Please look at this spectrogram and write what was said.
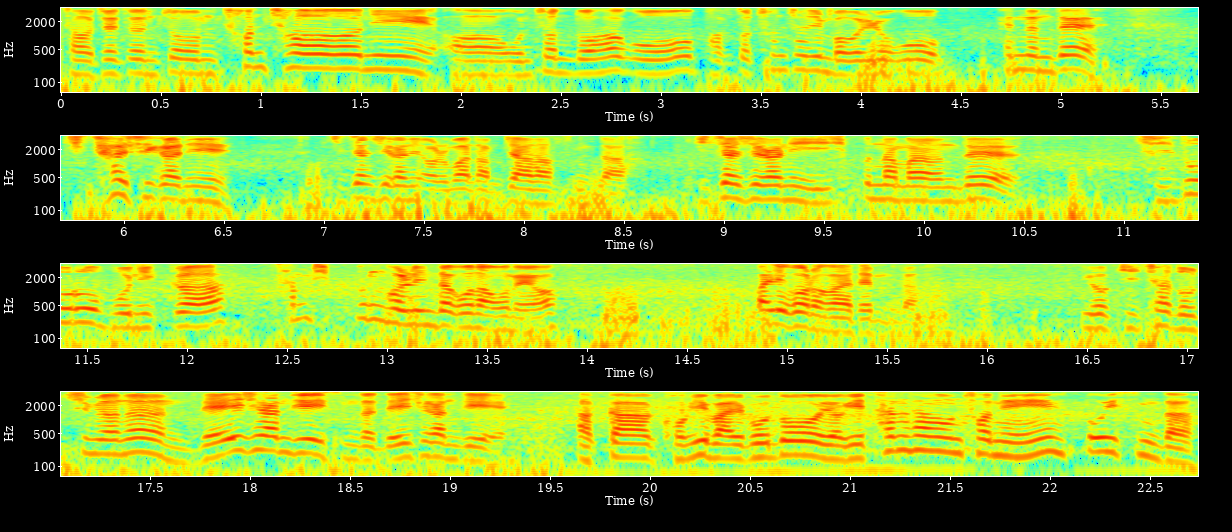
자 어쨌든 좀 천천히 어, 온천도 하고 밥도 천천히 먹으려고 했는데 기차 시간이 기차 시간이 얼마 남지 않았습니다 기차 시간이 20분 남았는데 지도로 보니까 30분 걸린다고 나오네요. 빨리 걸어가야 됩니다. 이거 기차 놓치면은 4시간 뒤에 있습니다. 4시간 뒤에. 아까 거기 말고도 여기 탄산온천이 또 있습니다.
